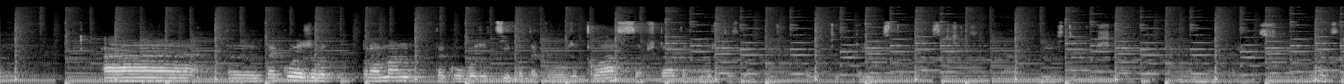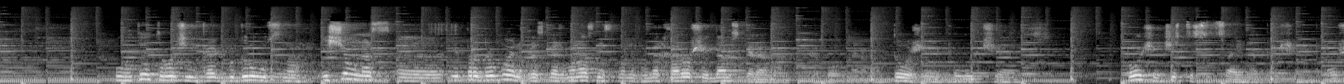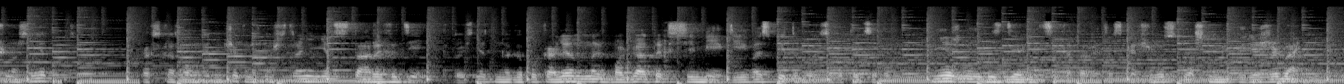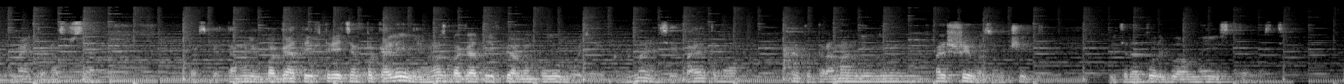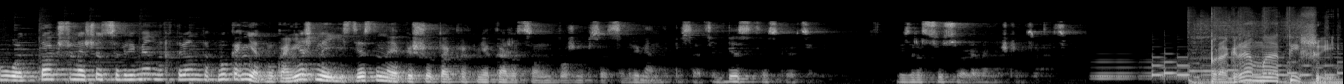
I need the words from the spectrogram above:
а э, такой же вот роман такого же типа, такого же класса в Штатах может получить 300 тысяч. 200 тысяч. Понимаете? Вот это очень как бы грустно. Еще у нас э, и про другое, например, скажем, у нас, например, хороший дамский роман, любовный роман, тоже не получается очень чисто социальная причина, потому что у нас нет, как сказал мне один человек, у нас в нашей стране нет старых денег, то есть нет многопоколенных богатых семей, где и воспитываются вот эти вот нежные бездельницы, которые, так сказать, живут сплошными переживаниями. Понимаете, у нас все, так сказать, там у них богатые в третьем поколении, у нас богатые в первом полугодии, понимаете? И поэтому этот роман не, не фальшиво звучит. В литературе главная искренность. Вот, так что насчет современных трендов, ну, нет, ну, конечно, естественно, я пишу так, как мне кажется, он должен писать современный писатель, без, так сказать, без рассусоливания, что называется. Программа «Пиши».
